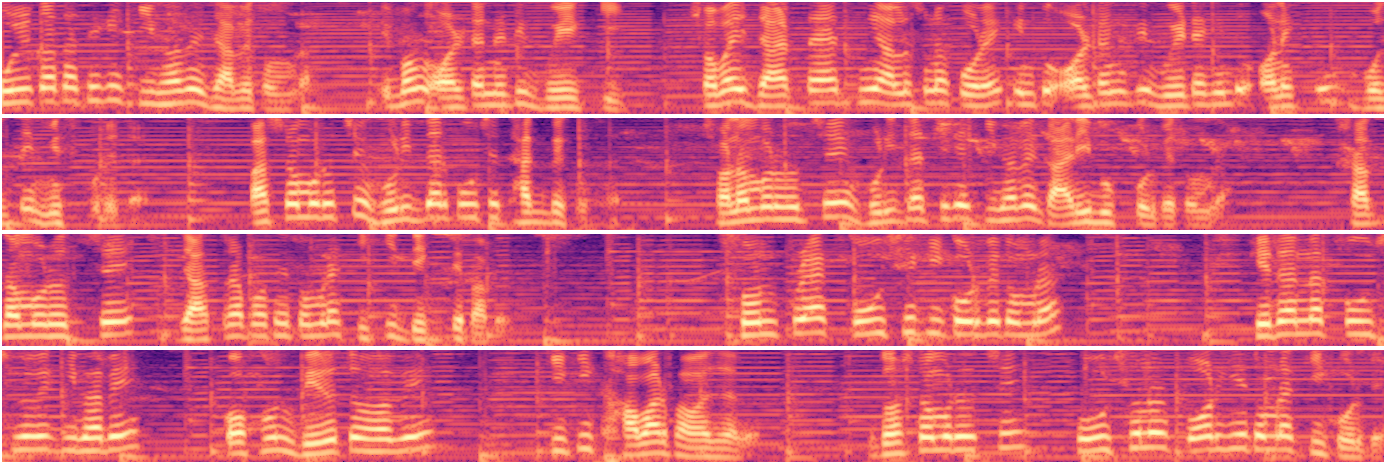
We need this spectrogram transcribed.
কলকাতা থেকে কীভাবে যাবে তোমরা? এবং অল্টারনেটিভ ওয়ে কি? সবাই যাতায়াত নিয়ে আলোচনা করে কিন্তু অল্টারনেটিভ ওয়েটা কিন্তু অনেকে বলতে মিস করে যায়। পাঁচ নম্বর হচ্ছে হরিদ্বার পৌঁছে থাকবে কোথায়? ছ নম্বর হচ্ছে হরিদ্বার থেকে কীভাবে গাড়ি বুক করবে তোমরা? সাত নম্বর হচ্ছে যাত্রাপথে তোমরা কি কি দেখতে পাবে? সোনপ্রয়াগ পৌঁছে কি করবে তোমরা? কেদারনাথ পৌঁছবে কীভাবে? কখন বেরোতে হবে? কি কি খাবার পাওয়া যাবে? দশ নম্বর হচ্ছে পৌঁছানোর পর গিয়ে তোমরা কি করবে?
